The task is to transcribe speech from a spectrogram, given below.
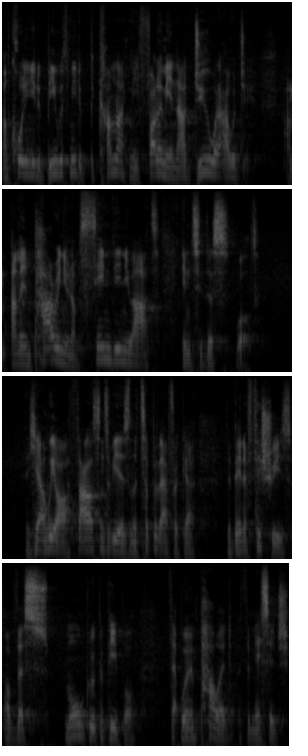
I'm calling you to be with me, to become like me, follow me, and now do what I would do. I'm, I'm empowering you and I'm sending you out into this world. And here we are, thousands of years in the tip of Africa, the beneficiaries of this small group of people that were empowered with the message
